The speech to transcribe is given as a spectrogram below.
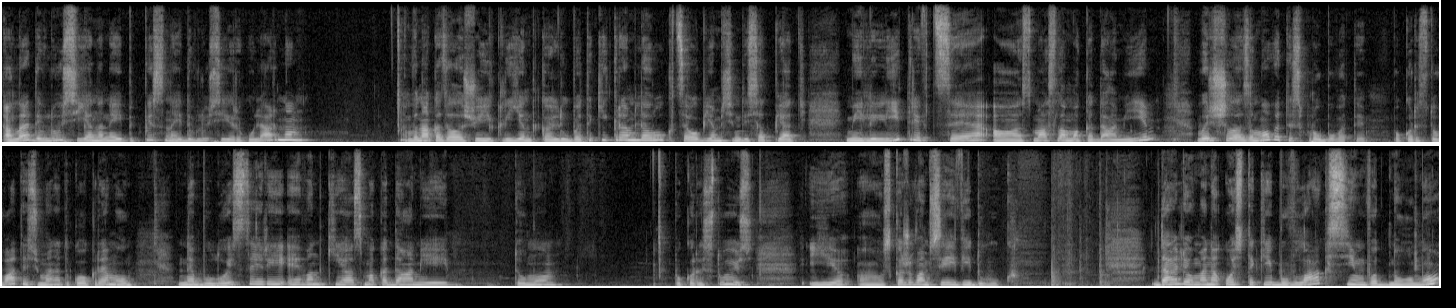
Але дивлюсь, я на неї підписана і дивлюся її регулярно. Вона казала, що її клієнтка любить такий крем для рук. Це об'єм 75 мл. Це а, з масла макадамії. Вирішила замовити, спробувати покористуватись. У мене такого крему не було із серії Kia з макадамією. Тому покористуюсь і а, скажу вам свій відгук. Далі у мене ось такий був лак 7 в одному.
